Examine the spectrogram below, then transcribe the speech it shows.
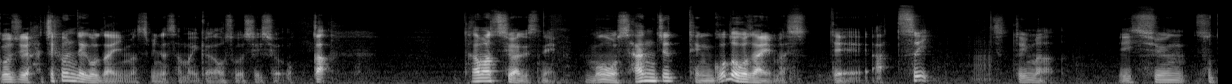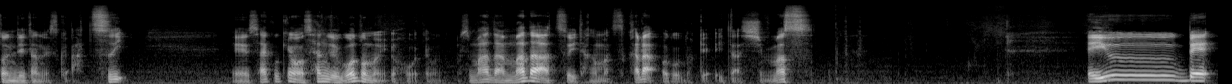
58分でございます。皆様いかがお過ごしでしょうか。高松市はですね、もう30.5度ございまして、暑い。ちょっと今、一瞬外に出たんですけど、暑い。えー最高気温は35度の予報でございます。まだまだ暑い高松からお届けいたします。えー、ゆうべ、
